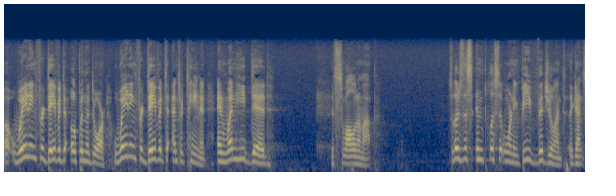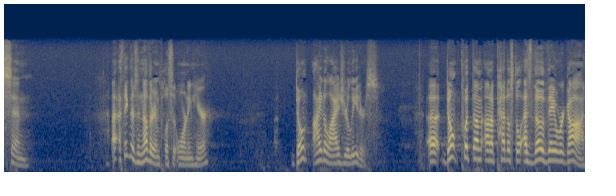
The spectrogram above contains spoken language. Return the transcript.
uh, waiting for David to open the door, waiting for David to entertain it. And when he did, it swallowed him up. So there's this implicit warning be vigilant against sin. I think there's another implicit warning here. Don't idolize your leaders. Uh, don't put them on a pedestal as though they were God.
